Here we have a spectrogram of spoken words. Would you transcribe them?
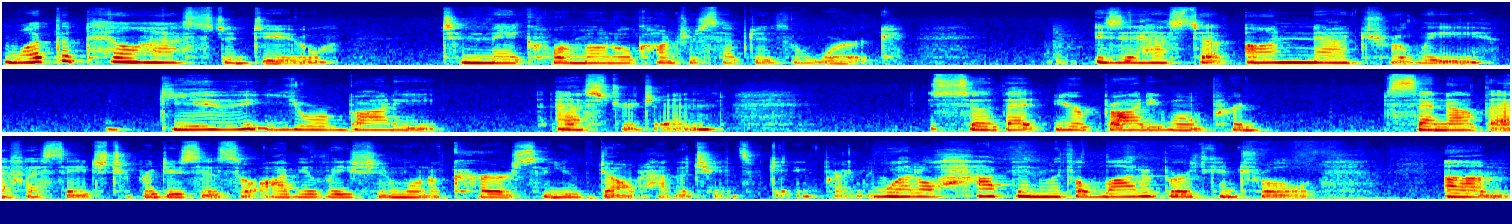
what the pill has to do to make hormonal contraceptives work is it has to unnaturally give your body estrogen so that your body won't send out the FSH to produce it so ovulation won't occur so you don't have a chance of getting pregnant. What'll happen with a lot of birth control, um,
